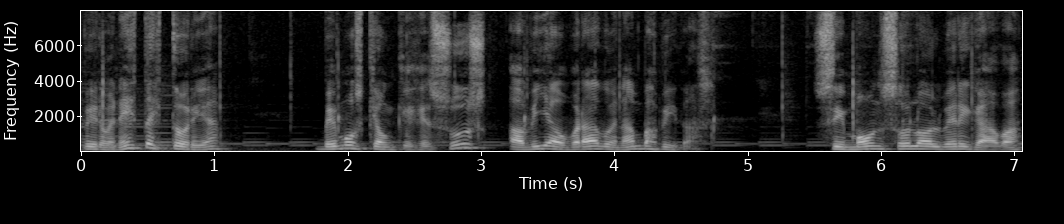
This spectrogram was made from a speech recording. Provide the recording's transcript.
Pero en esta historia vemos que aunque Jesús había obrado en ambas vidas, Simón solo albergaba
